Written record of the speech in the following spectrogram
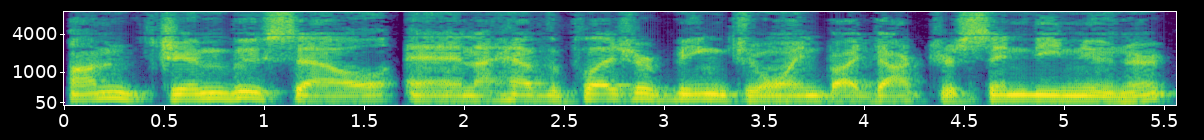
I'm Jim Bussel, and I have the pleasure of being joined by Dr. Cindy Neunert.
